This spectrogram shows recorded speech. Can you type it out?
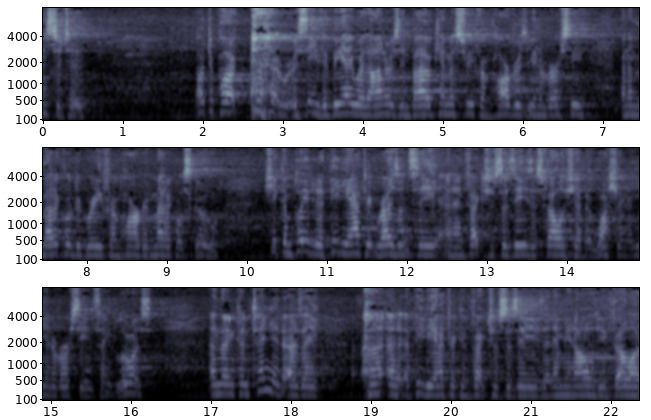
Institute. Dr. Puck received a BA with honors in biochemistry from Harvard University and a medical degree from Harvard Medical School. She completed a pediatric residency and infectious diseases fellowship at Washington University in St. Louis, and then continued as a, a pediatric infectious disease and immunology fellow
